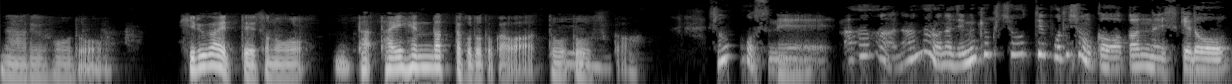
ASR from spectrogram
なるほど。翻って、その、た、大変だったこととかは、どう、どうですか、そうですね。まあ、なんだろうな、事務局長っていうポジションかはわかんないですけど、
